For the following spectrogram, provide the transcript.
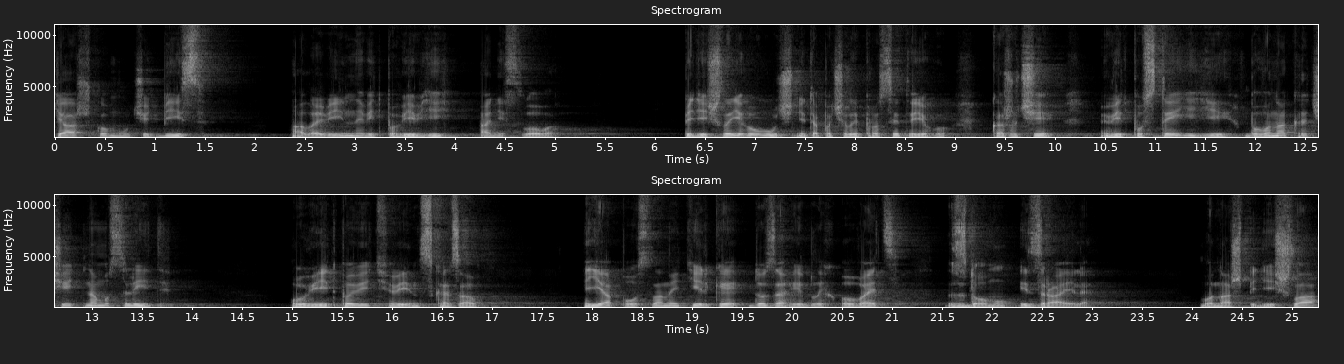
тяжко мучить біс. Але він не відповів їй ані слова. Підійшли його учні та почали просити його, кажучи відпусти її, бо вона кричить нам услід. У відповідь він сказав: Я посланий тільки до загиблих овець з дому Ізраїля. Вона ж підійшла,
